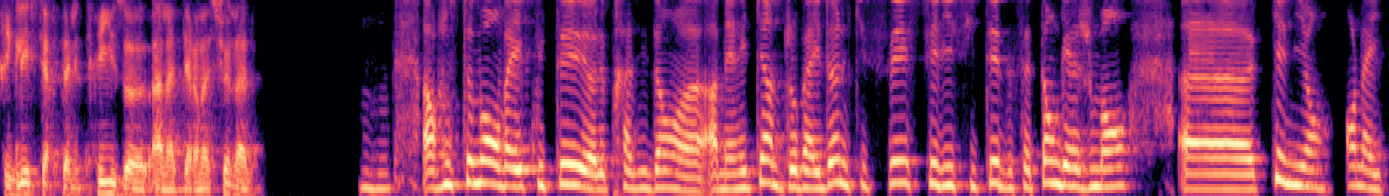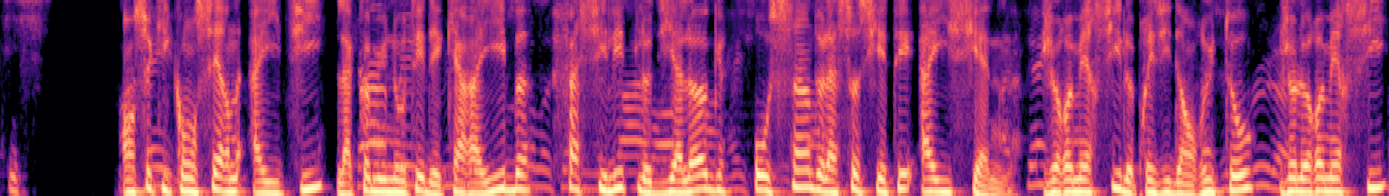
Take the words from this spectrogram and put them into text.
régler certaines crises à l'international. Mhm. Alors justement, on va écouter le président américain Joe Biden qui s'est félicité de cet engagement euh, kényan en Haïti. En ce qui concerne Haïti, la communauté des Caraïbes facilite le dialogue au sein de la société haïtienne. Je remercie le président Ruto, je le remercie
